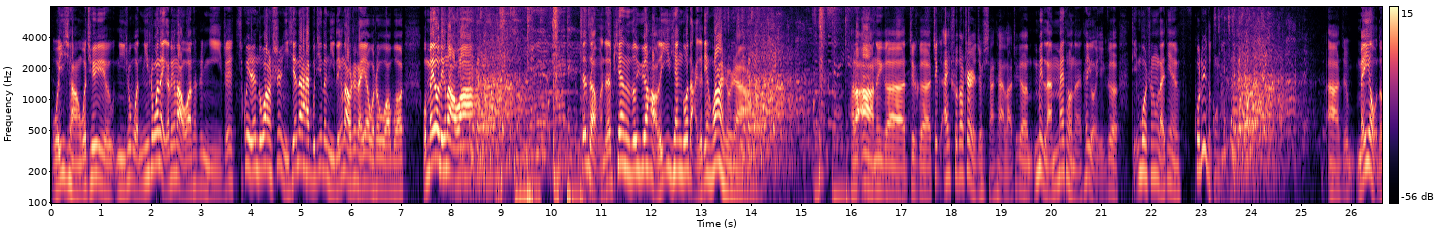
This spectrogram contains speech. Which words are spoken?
我一想，我去，你说我你说我哪个领导啊？他说你这贵人多忘事，你现在还不记得你领导是谁呀？我说我我我没有领导啊。这怎么的？骗子都约好了一天给我打一个电话，是不是？好了啊，那个这个这个，哎，说到这儿就想起来了，这个魅蓝 Metal 呢，它有一个陌生来电过滤的功能。啊，就没有的，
